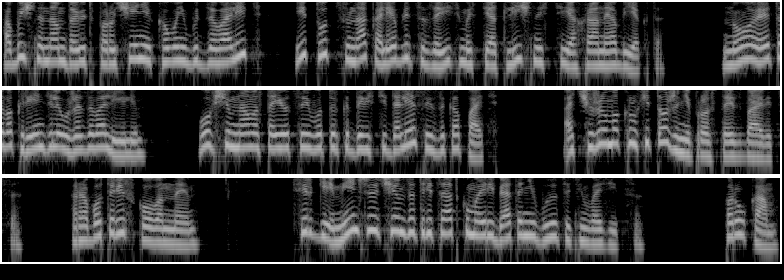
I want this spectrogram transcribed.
Обычно нам дают поручение кого-нибудь завалить, и тут цена колеблется в зависимости от личности и охраны объекта. Но этого кренделя уже завалили. В общем, нам остается его только довести до леса и закопать. От чужой мокрухи тоже непросто избавиться. Работа рискованная. Сергей, меньше чем за тридцатку мои ребята не будут с этим возиться. По рукам.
